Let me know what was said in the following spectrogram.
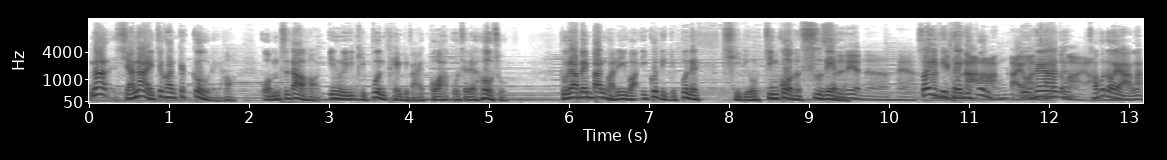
那现在这款结构的哈，我们知道哈，因为日本提起来歌有一个好处，除了免版权以外，伊个伫日本的市场经过的试炼，试炼呢，系啊，所以你提日本，对啊，差不多一样啊。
